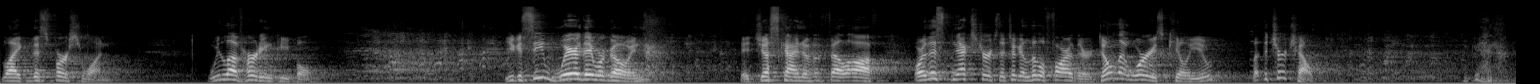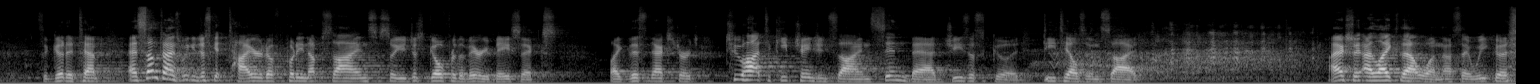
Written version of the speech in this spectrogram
Like this first one. We love hurting people. You can see where they were going. It just kind of fell off. Or this next church that took it a little farther. Don't let worries kill you. Let the church help. It's a good attempt. And sometimes we can just get tired of putting up signs, so you just go for the very basics. Like this next church, too hot to keep changing signs, sin bad, Jesus good, details inside. I actually I like that one. I say we could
